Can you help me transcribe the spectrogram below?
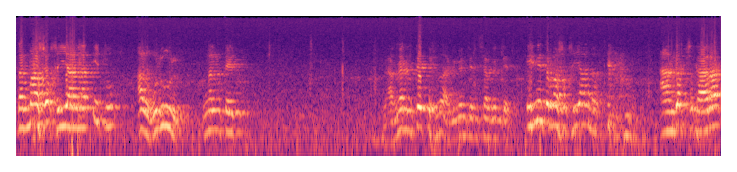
Termasuk khianat itu al-hulul, ngentit. Nah, ngentit itu lagi ngentit siapa ngentit. Ini termasuk khianat. Anggap sekarang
